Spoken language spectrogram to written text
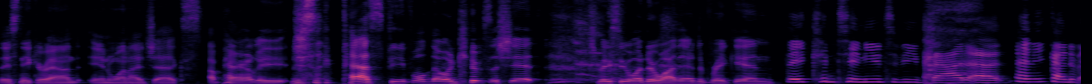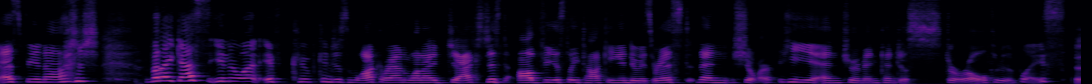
They sneak around in One Eye Jacks. Apparently, just like past people, no one gives a shit. Which makes me wonder why they had to break in. they continue to be bad at any kind of espionage. But I guess, you know what? If Coop can just walk around one eyed Jack's just obviously talking into his wrist, then sure. He and Truman can just stroll through the place. Uh,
